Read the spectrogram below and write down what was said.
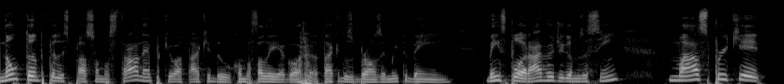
Não tanto pelo espaço amostral, né? Porque o ataque do, como eu falei agora, o ataque dos Browns é muito bem, bem explorável, digamos assim. Mas porque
